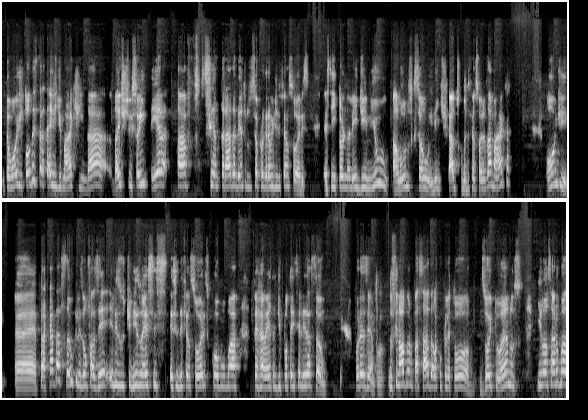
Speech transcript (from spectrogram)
Então, hoje, toda a estratégia de marketing da, da instituição inteira está centrada dentro do seu programa de defensores. Eles têm em torno ali de mil alunos que são identificados como defensores da marca, onde, é, para cada ação que eles vão fazer, eles utilizam esses, esses defensores como uma ferramenta de potencialização. Por exemplo, no final do ano passado, ela completou 18 anos e lançaram uma,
